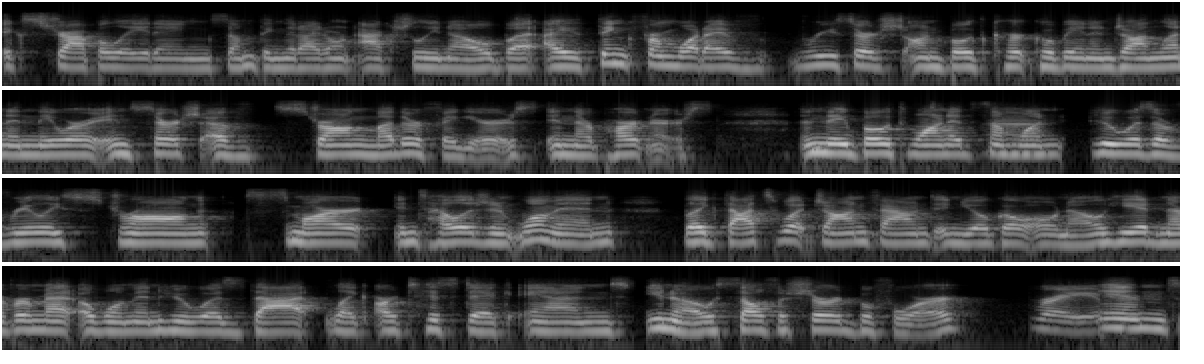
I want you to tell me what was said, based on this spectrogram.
extrapolating something that I don't actually know, but I think from what I've researched on both Kurt Cobain and John Lennon, they were in search of strong mother figures in their partners. And they both wanted mm-hmm. someone who was a really strong, smart, intelligent woman like that's what John found in Yoko Ono. He had never met a woman who was that like artistic and, you know, self-assured before. Right. And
